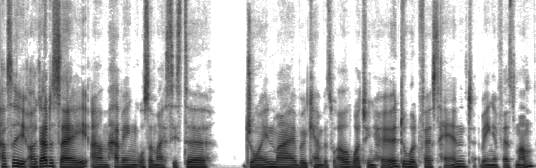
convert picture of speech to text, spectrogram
Absolutely. I got to say, um, having also my sister join my boot camp as well, watching her do it firsthand, being a first mum,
